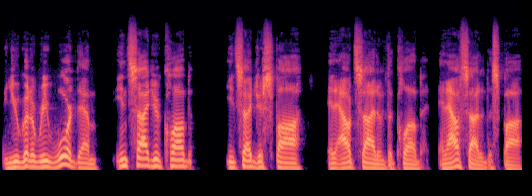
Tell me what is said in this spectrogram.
and you're going to reward them inside your club, inside your spa, and outside of the club and outside of the spa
